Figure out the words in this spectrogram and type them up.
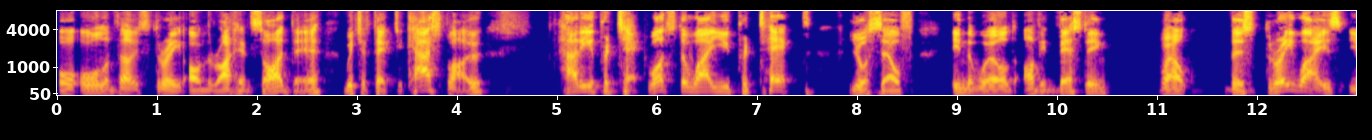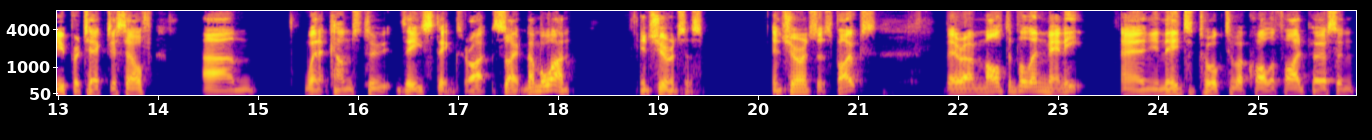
or all of those three on the right hand side there, which affect your cash flow. How do you protect? What's the way you protect yourself in the world of investing? Well, there's three ways you protect yourself um, when it comes to these things, right? So, number one, insurances. Insurances, folks. There are multiple and many, and you need to talk to a qualified person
